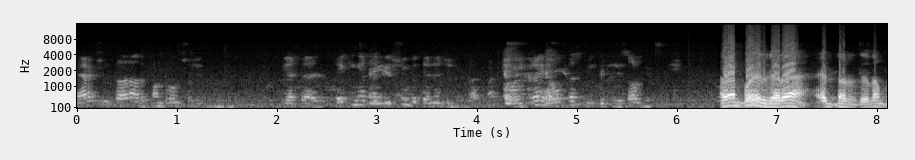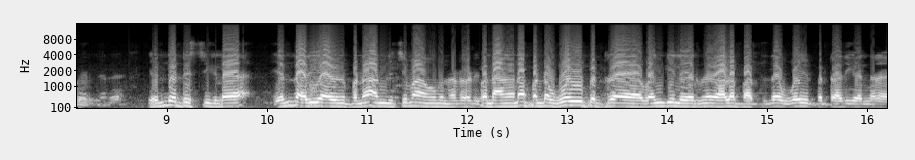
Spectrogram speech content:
டைரக்ஷன் பிரகாரம் அதை பண்ணுறோம்னு சொல்லியிருக்காங்க. We are taking at issue with energy department try how best we resolve this அதான் போயிருக்காரு. எட்நூறுக்கு தான் போயிருக்காரு. எந்த டிஸ்ட்ரிக்ட்ல எந்த அதிகாரி பண்ணா அது நிச்சயமா அவங்க நடவடிக்கை. இப்ப நாங்க என்ன பண்ணோம்? ஓய்வு பெற்ற வங்கியில இருந்து வேலை பார்த்தத ஓய்வு பெற்ற அதிகாரிகளை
